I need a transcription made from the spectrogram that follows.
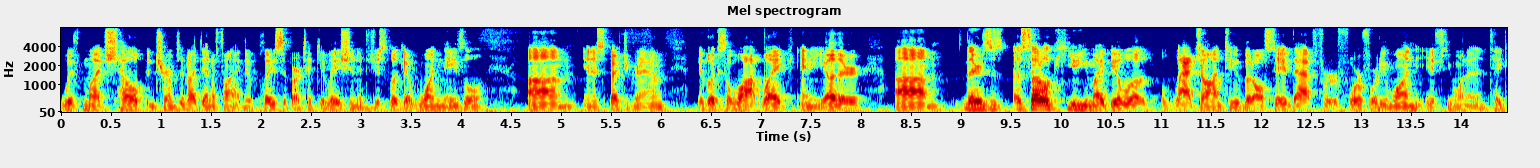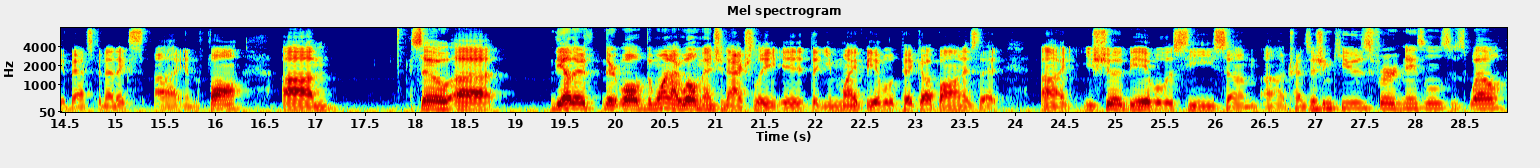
with, much help in terms of identifying their place of articulation. If you just look at one nasal um, in a spectrogram, it looks a lot like any other. Um, there's a subtle cue you might be able to latch onto, but I'll save that for 441 if you want to take advanced phonetics uh, in the fall. Um, so uh, the other, there, well, the one I will mention actually is, that you might be able to pick up on is that uh, you should be able to see some uh, transition cues for nasals as well.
